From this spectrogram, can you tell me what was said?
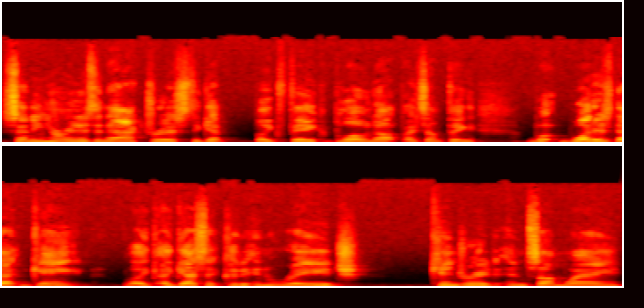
sending her in as an actress to get like fake blown up by something. What what is that gain? Like I guess it could enrage Kindred in some way.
